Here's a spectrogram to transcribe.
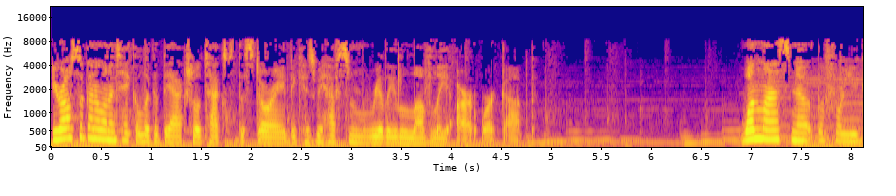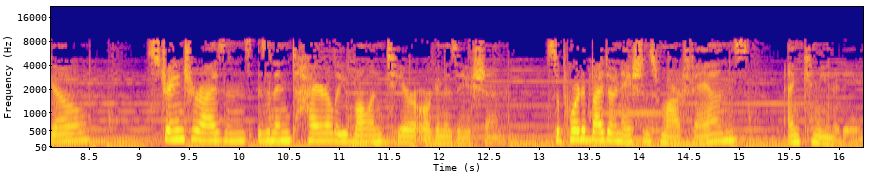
You're also going to want to take a look at the actual text of the story because we have some really lovely artwork up. One last note before you go. Strange Horizons is an entirely volunteer organization, supported by donations from our fans and community.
